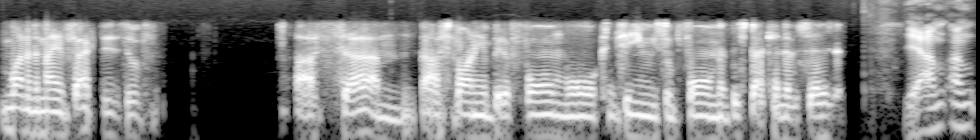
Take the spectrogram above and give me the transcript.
one of the main factors of us um, us finding a bit of form or continuing some form at this back end of the season. Yeah, I'm, I'm,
